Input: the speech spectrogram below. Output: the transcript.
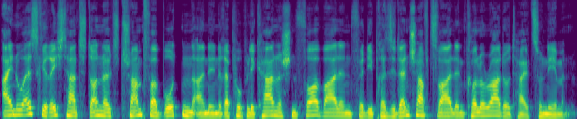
ein US-Gericht hat Donald Trump verboten, an den republikanischen Vorwahlen für die Präsidentschaftswahl in Colorado teilzunehmen.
